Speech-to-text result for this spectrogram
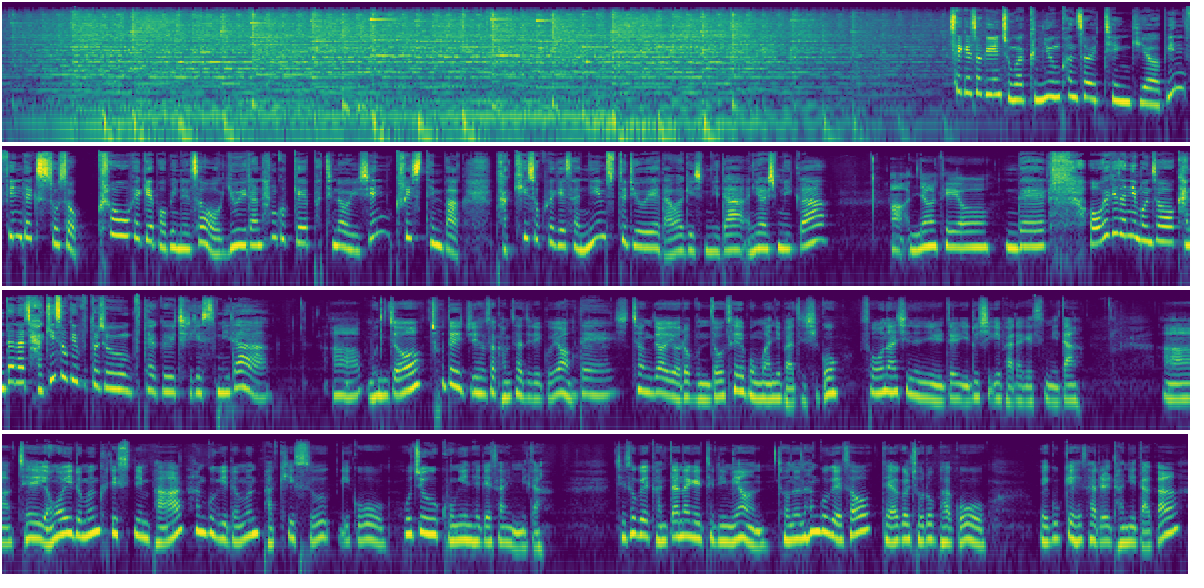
세계적인 종합금융 컨설팅 기업인 핀덱스 소속 크로우 회계법인에서 유일한 한국계 파트너이신 크리스틴 박, 박희숙 회계사님 스튜디오에 나와 계십니다. 안녕하십니까? 아, 안녕하세요. 네. 어, 회계사님 먼저 간단한 자기소개부터 좀 부탁을 드리겠습니다. 아, 먼저 초대해 주셔서 감사드리고요. 네. 시청자 여러분도 새해 복 많이 받으시고 소원하시는 일들 이루시기 바라겠습니다. 아, 제 영어 이름은 크리스틴 박, 한국 이름은 박희숙이고 호주 공인 회계사입니다. 제 소개 간단하게 드리면 저는 한국에서 대학을 졸업하고 외국계 회사를 다니다가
